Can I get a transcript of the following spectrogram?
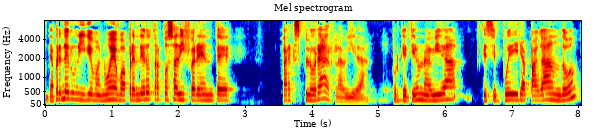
De aprender un idioma nuevo, aprender otra cosa diferente, para explorar la vida, porque tiene una vida que se puede ir apagando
